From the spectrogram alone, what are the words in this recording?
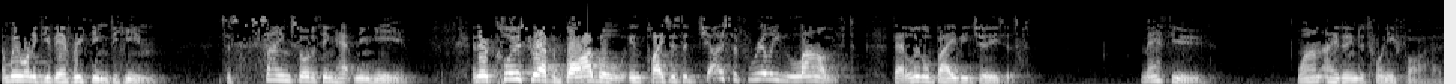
and we want to give everything to him. It's the same sort of thing happening here. And there are clues throughout the Bible in places that Joseph really loved that little baby Jesus. Matthew 1 18 to 25.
